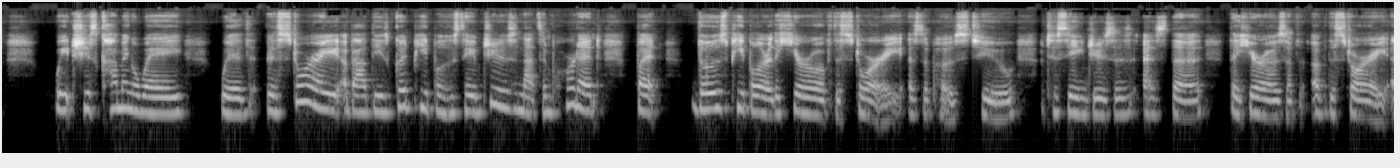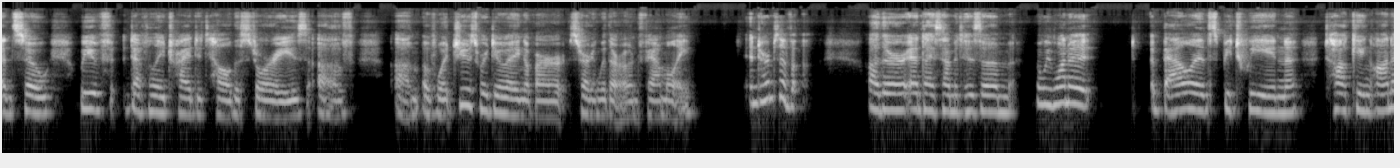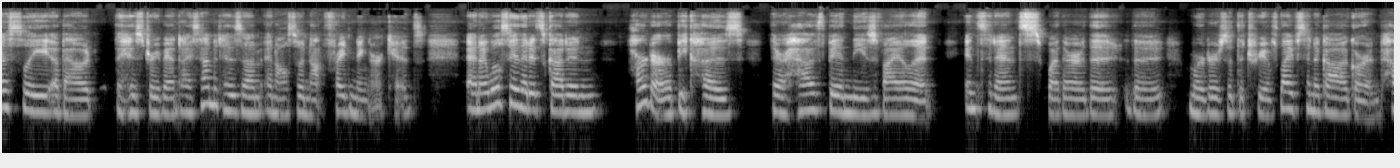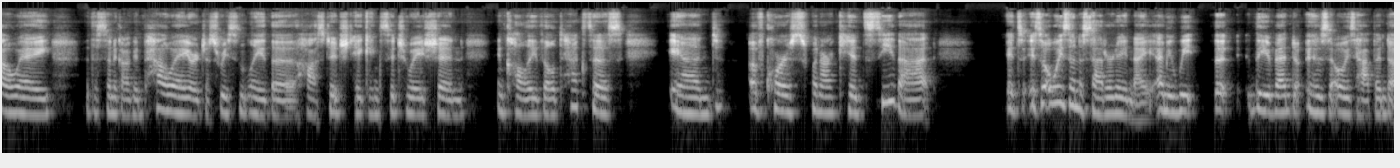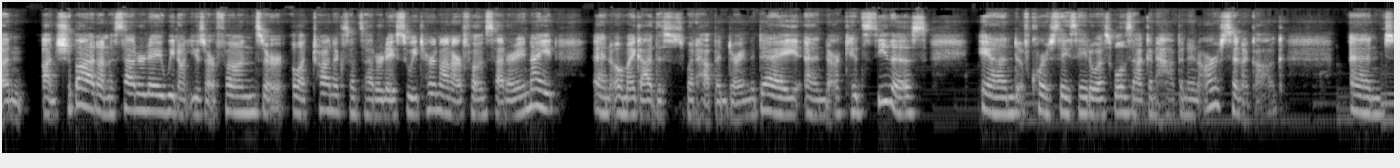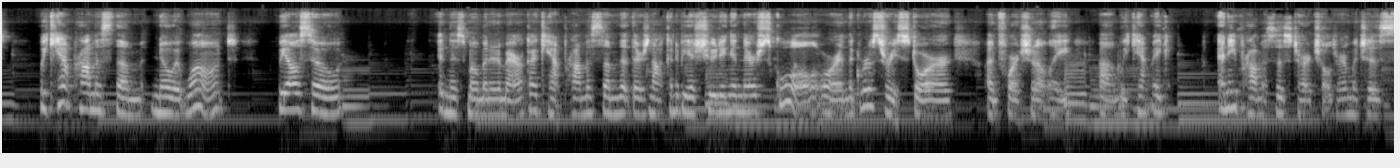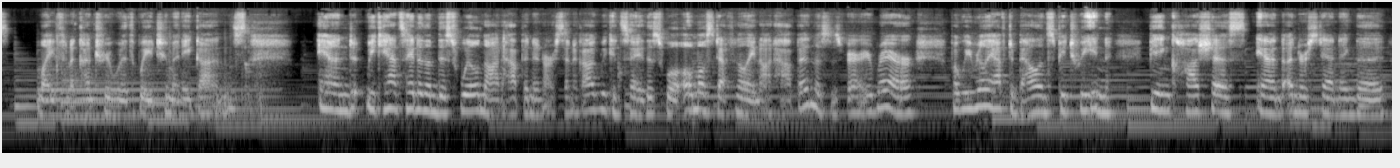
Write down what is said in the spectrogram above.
wait, she's coming away with this story about these good people who saved Jews, and that's important. But those people are the hero of the story as opposed to to seeing Jews as, as the the heroes of, of the story. And so we've definitely tried to tell the stories of um, of what Jews were doing, of our starting with our own family. In terms of other anti Semitism. We want to balance between talking honestly about the history of anti Semitism and also not frightening our kids. And I will say that it's gotten harder because there have been these violent incidents, whether the the murders at the Tree of Life synagogue or in Poway, at the synagogue in Poway, or just recently the hostage taking situation in Colleyville, Texas. And of course, when our kids see that, it's it's always on a Saturday night. I mean, we the the event has always happened on on Shabbat on a Saturday. We don't use our phones or electronics on Saturday, so we turn on our phones Saturday night, and oh my God, this is what happened during the day. And our kids see this, and of course they say to us, "Well, is that going to happen in our synagogue?" And we can't promise them, no, it won't. We also in this moment in America can't promise them that there's not going to be a shooting in their school or in the grocery store. Unfortunately, um, we can't make any promises to our children, which is life in a country with way too many guns. And we can't say to them, this will not happen in our synagogue. We can say, this will almost definitely not happen. This is very rare. But we really have to balance between being cautious and understanding the,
